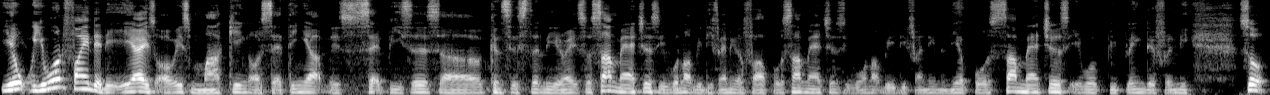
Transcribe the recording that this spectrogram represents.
you you won't find that the AI is always marking or setting up its set pieces uh, consistently, right? So some matches it will not be defending a far post, some matches it will not be defending the near post, some matches it will be playing differently. So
